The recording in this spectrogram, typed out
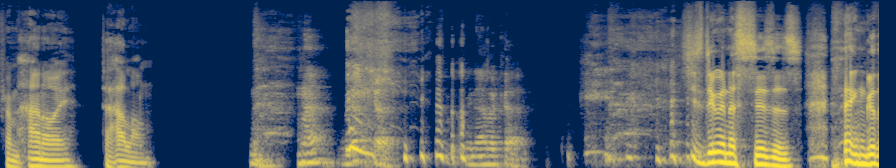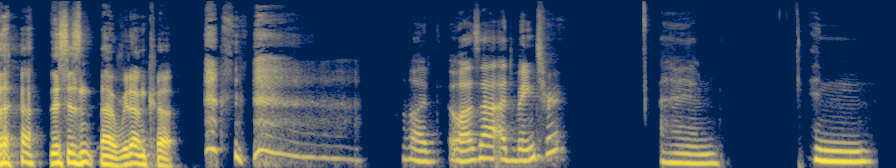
from Hanoi to Halong? we never cut. we never cut. She's doing a scissors thing with her. This isn't, no, we don't cut. It was an adventure. Um, in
